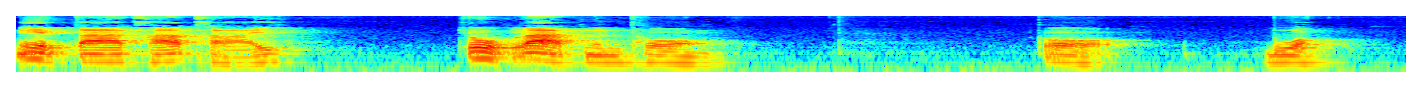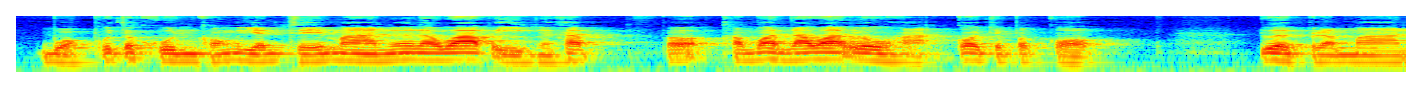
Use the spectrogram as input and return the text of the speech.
เมตตาค้าขาย โชคลาภเงินทอง ก็บวกบวกพุทธคุณของเหรียญเสมาเนื้อนวะไปอีกนะครับ เพราะคำว่านวะโลหะก็จะประกอบด้วยประมาณ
